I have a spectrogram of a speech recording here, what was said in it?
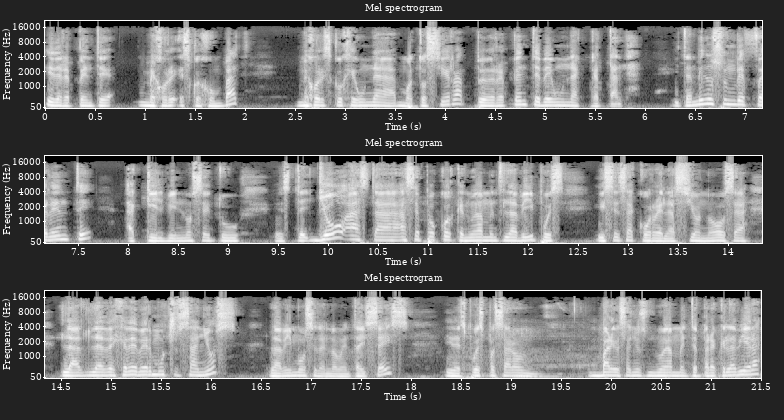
y de repente mejor escoge un bat mejor escoge una motosierra pero de repente ve una katana y también es un referente a Kill no sé tú, este, yo hasta hace poco que nuevamente la vi, pues hice esa correlación, ¿no? O sea, la, la dejé de ver muchos años, la vimos en el 96 y después pasaron varios años nuevamente para que la viera.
